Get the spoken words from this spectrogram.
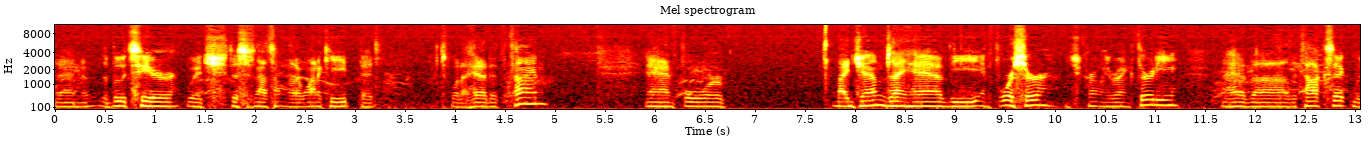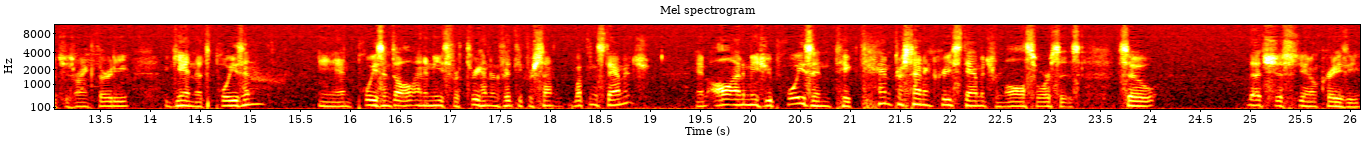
Then the boots here, which this is not something that I want to keep, but what I had at the time. And for My gems, I have the Enforcer, which is currently rank 30. I have uh, the Toxic, which is rank 30. Again, that's poison, and poisons all enemies for 350% weapons damage. And all enemies you poison take 10% increased damage from all sources. So that's just, you know, crazy.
